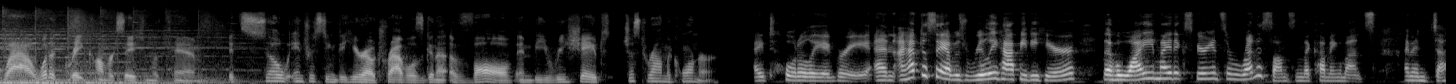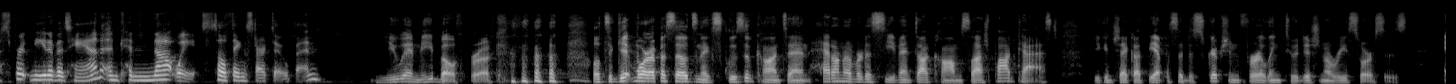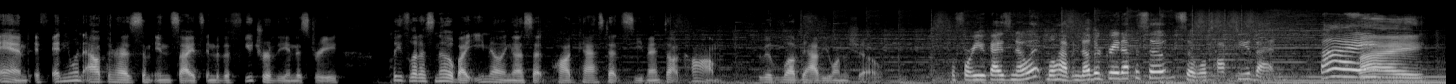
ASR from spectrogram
Wow, what a great conversation with Tim. It's so interesting to hear how travel is going to evolve and be reshaped just around the corner. I totally agree. And I have to say, I was really happy to hear that Hawaii might experience a renaissance in the coming months. I'm in desperate need of a tan and cannot wait till things start to open. You and me both, Brooke. well, to get more episodes and exclusive content, head on over to cvent.com slash podcast. You can check out the episode description for a link to additional resources. And if anyone out there has some insights into the future of the industry, please let us know by emailing us at podcast at cvent.com. We would love to have you on the show. Before you guys know it, we'll have another great episode, so we'll talk to you then. Bye. Bye.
